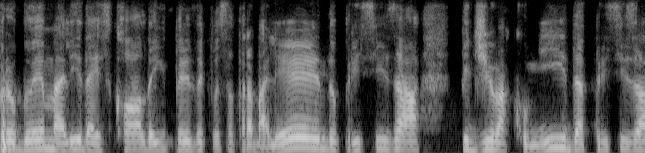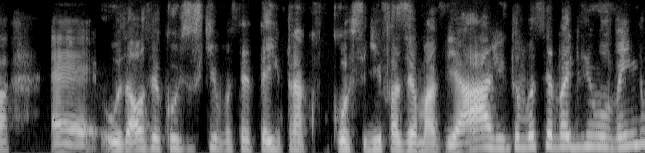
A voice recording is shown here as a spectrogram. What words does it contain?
problema ali da escola, da empresa que você está trabalhando, precisa pedir uma comida, precisa é, usar os recursos que você tem para conseguir fazer uma viagem. Então, você vai desenvolvendo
